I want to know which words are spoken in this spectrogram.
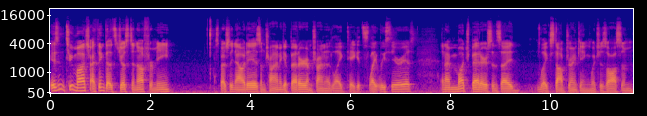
isn't too much. I think that's just enough for me, especially nowadays. I'm trying to get better. I'm trying to like take it slightly serious, and I'm much better since I like stopped drinking, which is awesome.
